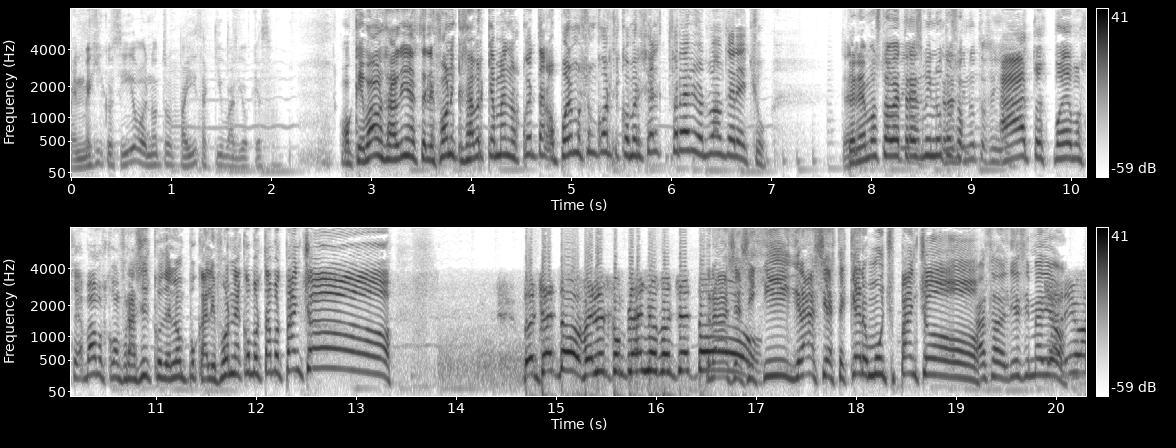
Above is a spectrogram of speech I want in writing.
en México sí, o en otro país, aquí valió queso. Ok, vamos a las líneas telefónicas a ver qué más nos cuentan. O ponemos un corte comercial, Ferrari, o nos vamos derecho. ¿Tenemos todavía tres minutos Tres minutos, señor. Ah, entonces podemos, vamos con Francisco de Lompo, California. ¿Cómo estamos, Pancho? Don Cheto, feliz cumpleaños, Don Cheto. Gracias, Hiji, gracias, te quiero mucho, Pancho. Casa del 10 y Y medio. arriba,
